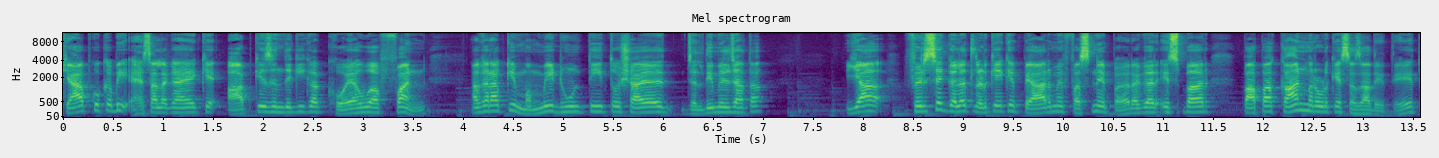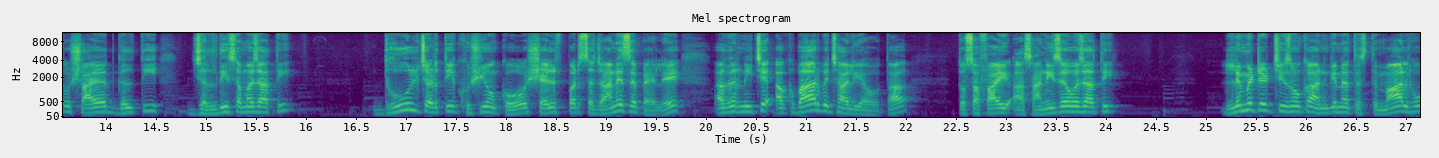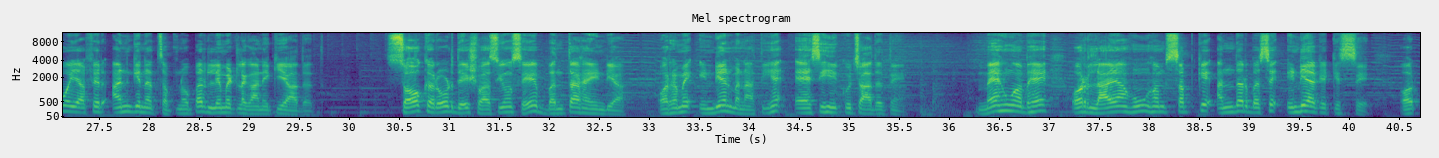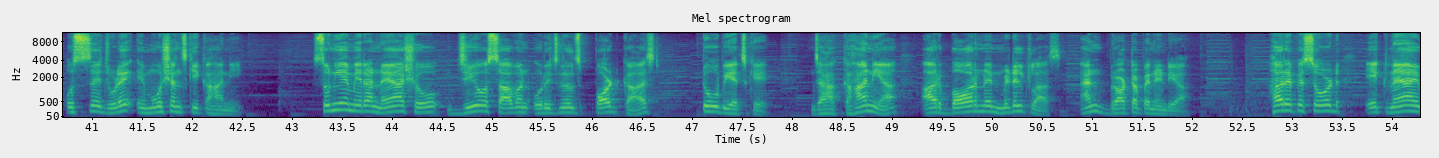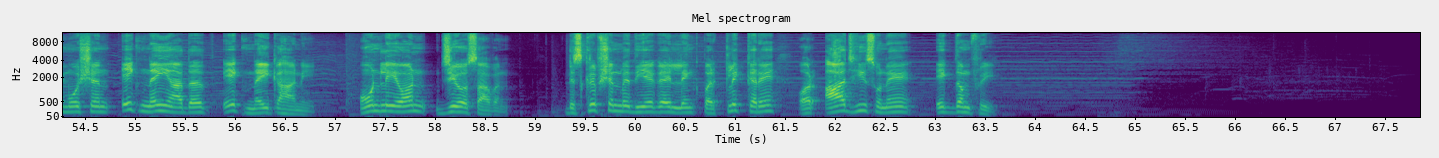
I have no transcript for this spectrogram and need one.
क्या आपको कभी ऐसा लगा है कि आपकी ज़िंदगी का खोया हुआ फन अगर आपकी मम्मी ढूंढती तो शायद जल्दी मिल जाता? या फिर से गलत लड़के के प्यार में फंसने पर अगर इस बार पापा कान मरोड़ के सजा देते तो शायद गलती जल्दी समझ आती? धूल चढ़ती खुशियों को शेल्फ पर सजाने से पहले अगर नीचे अखबार बिछा लिया होता तो सफ़ाई आसानी से हो जाती। लिमिटेड चीज़ों का अनगिनत इस्तेमाल हो या फिर अनगिनत सपनों पर लिमिट लगाने की आदत? सौ करोड़ देशवासियों से बनता है इंडिया और हमें इंडियन बनाती हैं ऐसी ही कुछ आदतें। मैं हूँ अभय और लाया हूँ हम सबके अंदर बसे इंडिया के किस्से और उससे जुड़े इमोशंस की कहानी। सुनिए मेरा नया show, Jio Saavn originals podcast, two B H K, जहाँ कहानियाँ are born in middle class and brought up in India her episode एक नया इमोशन एक नई आदत, एक नई कहानी। Only on Jio Saavn. Description में दिए गए लिंक पर क्लिक करें और आज ही सुने एकदम फ्री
